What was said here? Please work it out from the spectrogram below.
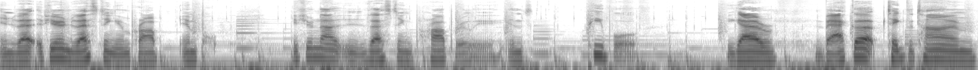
invest if you're investing in prop in, if you're not investing properly in people, you gotta back up. Take the time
